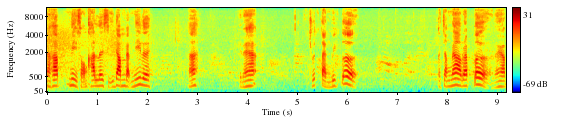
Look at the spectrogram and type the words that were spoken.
นะครับนี่สองคันเลยสีดำแบบนี้เลยนะเห็นไหมฮะชุดแต่งวิกเตอร์กระจังหน้าแรปเปอร์นะครับ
